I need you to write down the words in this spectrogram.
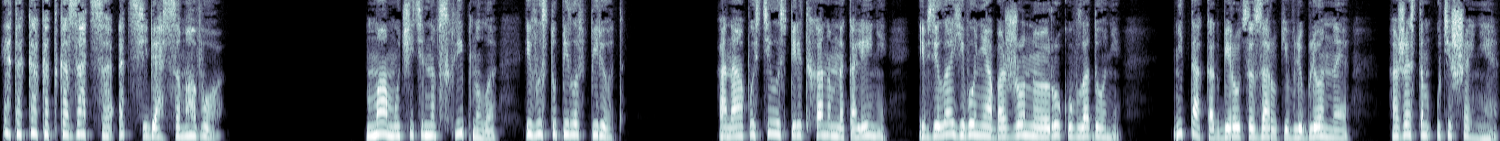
Это как отказаться от себя самого». Ма мучительно всхлипнула и выступила вперед. Она опустилась перед ханом на колени и взяла его необожженную руку в ладони, не так, как берутся за руки влюбленные, а жестом утешения.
